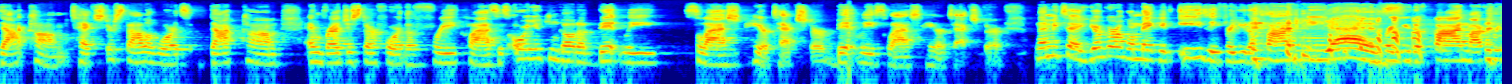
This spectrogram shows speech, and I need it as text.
com, texturestyleawards.com, and register for the free classes. Or you can go to bit.ly slash hair texture, bit.ly slash hair texture. Let me tell you, your girl gonna make it easy for you to find me, yes. for you to find my free.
